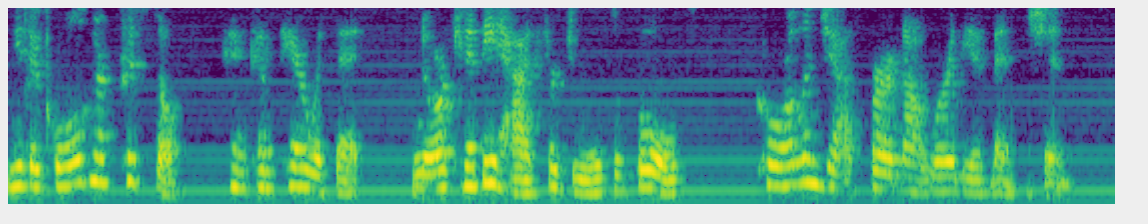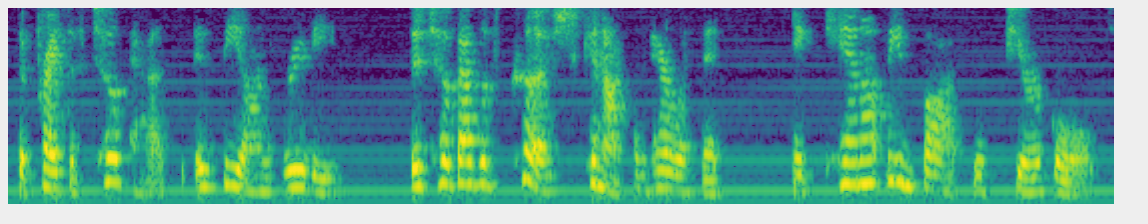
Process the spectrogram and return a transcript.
Neither gold nor crystal can compare with it, nor can it be had for jewels of gold. Coral and jasper are not worthy of mention. The price of topaz is beyond rubies. The topaz of Cush cannot compare with it. It cannot be bought with pure gold.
